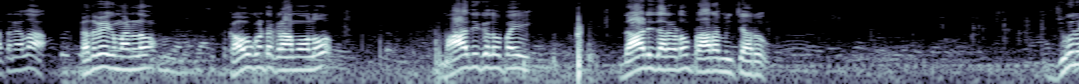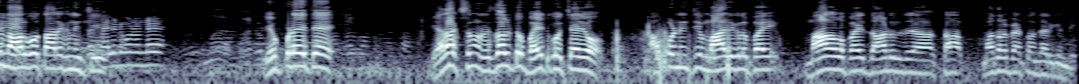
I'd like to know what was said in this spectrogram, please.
గత నెల పెదవేగ మండలం కవుగుంట గ్రామంలో మాదిగలపై దాడి జరగడం ప్రారంభించారు. జూన్ నాలుగో తారీఖు నుంచి ఎప్పుడైతే ఎలక్షన్ రిజల్ట్ బయటకు వచ్చాయో అప్పటి నుంచి మాదిగలపై మాలలపై దాడులు జ- మొదలు పెట్టడం జరిగింది.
